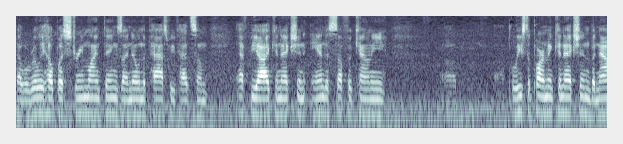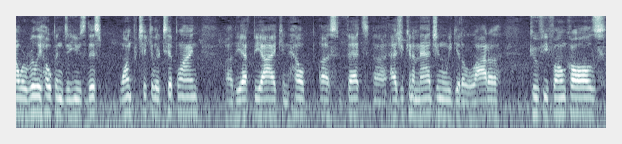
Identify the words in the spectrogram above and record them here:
That will really help us streamline things. I know in the past we've had some FBI connection and a Suffolk County uh, uh, police department connection, but now we're really hoping to use this one particular tip line. Uh, the FBI can help us vet. Uh, as you can imagine, we get a lot of goofy phone calls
